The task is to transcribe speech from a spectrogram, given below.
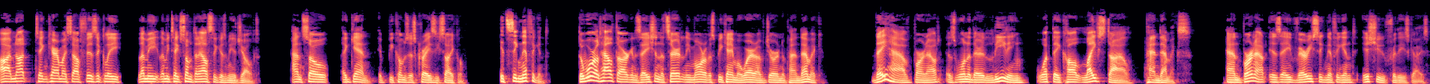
I'm not taking care of myself physically. Let me let me take something else that gives me a jolt. And so again, it becomes this crazy cycle. It's significant. The World Health Organization, that certainly more of us became aware of during the pandemic, they have burnout as one of their leading, what they call lifestyle pandemics. And burnout is a very significant issue for these guys.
